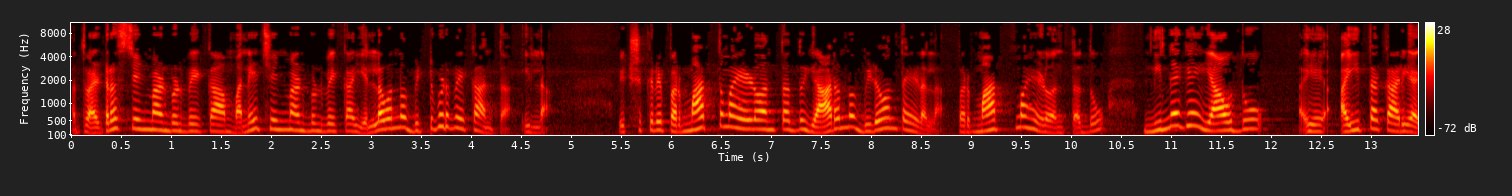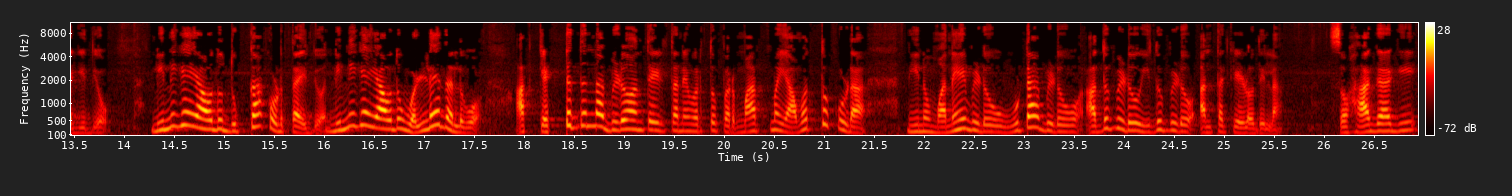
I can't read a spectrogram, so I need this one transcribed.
ಅಥವಾ ಅಡ್ರೆಸ್ ಚೇಂಜ್ ಮಾಡಿಬಿಡ್ಬೇಕಾ? ಮನೆ ಚೇಂಜ್ ಮಾಡಿಬಿಡ್ಬೇಕಾ? ಎಲ್ಲವನ್ನೂ ಬಿಟ್ಟುಬಿಡ್ಬೇಕಾ ಅಂತ? ಇಲ್ಲ. ವೀಕ್ಷಕರೇ, ಪರಮಾತ್ಮ ಹೇಳುವಂಥದ್ದು ಯಾರನ್ನು ಬಿಡು ಅಂತ ಹೇಳಲ್ಲ. ಪರಮಾತ್ಮ ಹೇಳುವಂಥದ್ದು ನಿನಗೆ ಯಾವುದು ಅಹಿತಕಾರಿಯಾಗಿದೆಯೋ, ನಿನಗೆ ಯಾವುದು ದುಃಖ ಕೊಡ್ತಾ ಇದೆಯೋ, ನಿನಗೆ ಯಾವುದು ಒಳ್ಳೇದಲ್ವೋ ಆ ಕೆಟ್ಟದ್ದನ್ನು ಬಿಡು ಅಂತ ಹೇಳ್ತಾನೆ ಹೊರತು ಪರಮಾತ್ಮ ಯಾವತ್ತೂ ಕೂಡ ನೀನು ಮನೆ ಬಿಡು, ಊಟ ಬಿಡು, ಅದು ಬಿಡು, ಇದು ಬಿಡು ಅಂತ ಕೇಳೋದಿಲ್ಲ. ಸೊ ಹಾಗಾಗಿ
